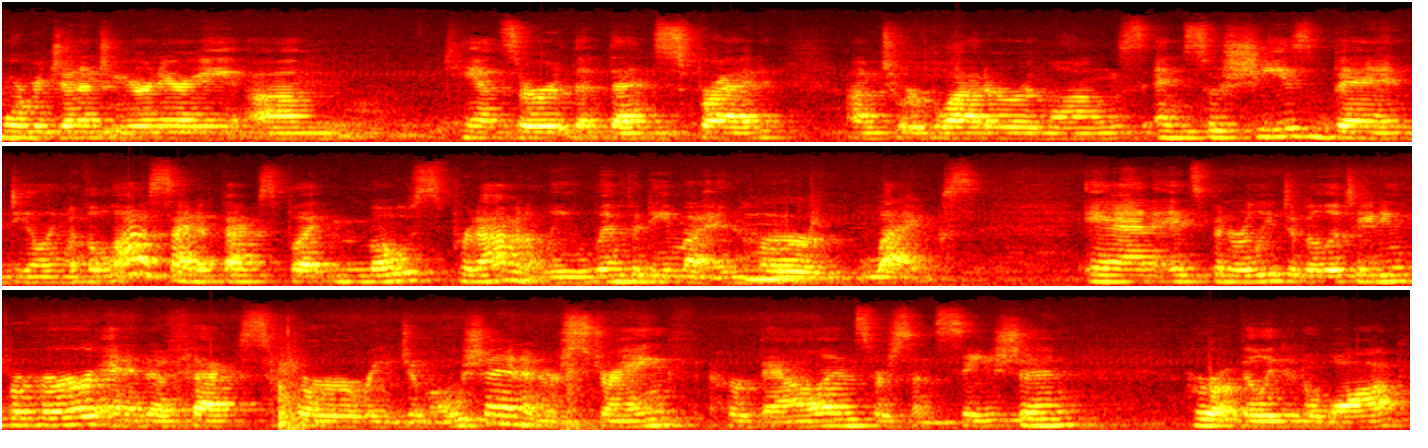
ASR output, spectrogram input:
morbid genitourinary um, cancer that then spread um, to her bladder and lungs. And so she's been dealing with a lot of side effects, but most predominantly lymphedema in her legs. And it's been really debilitating for her, and it affects her range of motion and her strength, her balance, her sensation, her ability to walk.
